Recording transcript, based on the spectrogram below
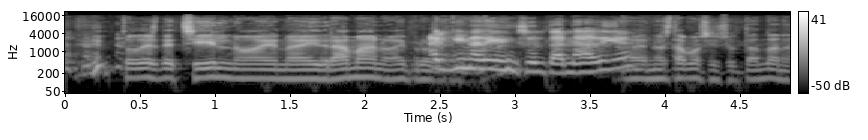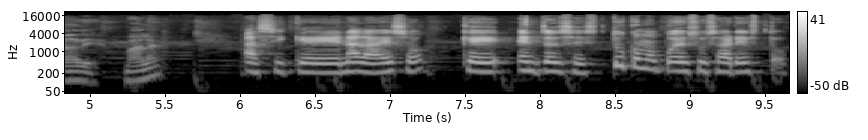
todo es de chill, no hay, no hay drama, no hay problema. Aquí nadie insulta a nadie. No, no estamos insultando a nadie, ¿vale? Así que nada, eso. Que entonces, ¿tú cómo puedes usar esto?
